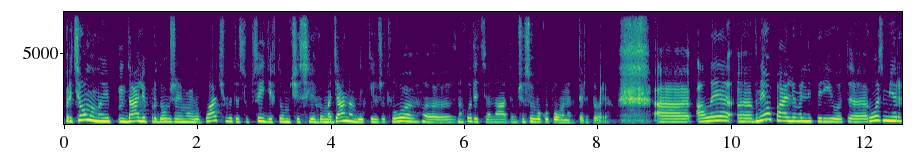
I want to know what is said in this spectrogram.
при цьому ми далі продовжуємо виплачувати субсидії, в тому числі громадянам, яких житло е, знаходиться на тимчасово окупованих територіях. Але е, в неопалювальний період е, розмір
